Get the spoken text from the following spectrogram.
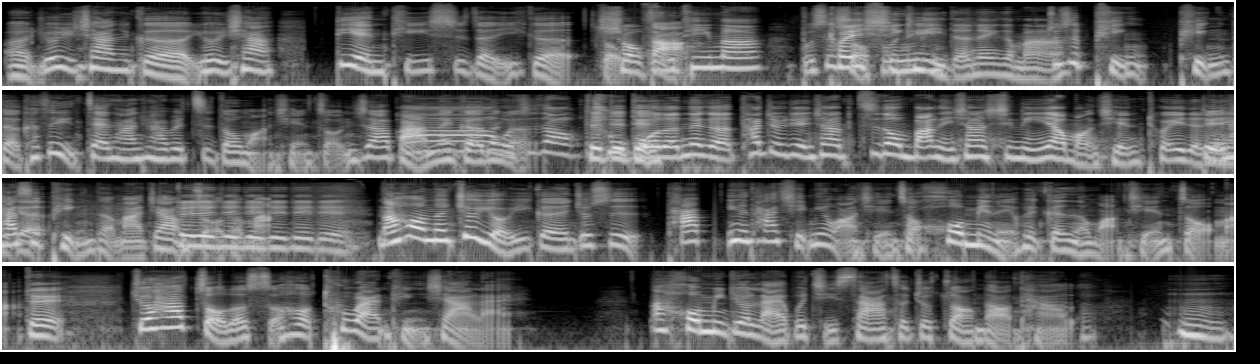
呃，有点像那个，有点像电梯式的一个手扶梯吗？不是推行李的那个吗？就是平平的，可是你站上去，它会自动往前走。你知道把那个、那个，我知道，出国的那个，它就有点像自动把你像行李一样往前推的那个。对，它是平的嘛，这样走对对对对对对对。然后呢，就有一个人，就是他，因为他前面往前走，后面的也会跟着往前走嘛。对，就他走的时候突然停下来，那后面就来不及刹车，就撞到他了。嗯，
